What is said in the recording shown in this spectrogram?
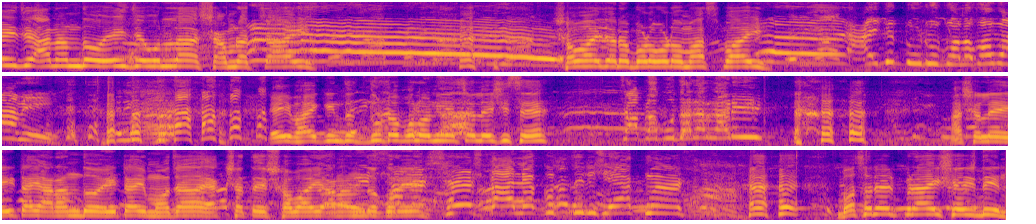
এই যে আনন্দ এই যে উল্লাস আমরা চাই। সবাই যেন বড় বড় মাছ পাই দুটো বলো বাবা আমি। এই ভাই কিন্তু দুটো পোলো নিয়ে চলে এসেছে। চাপড়া পুতানার গাড়ি। আসলে এইটাই আনন্দ এইটাই মজা একসাথে সবাই আনন্দ করে। শেষ কাল একত্রিশ এক মাস। বছরের প্রায় শেষ দিন।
